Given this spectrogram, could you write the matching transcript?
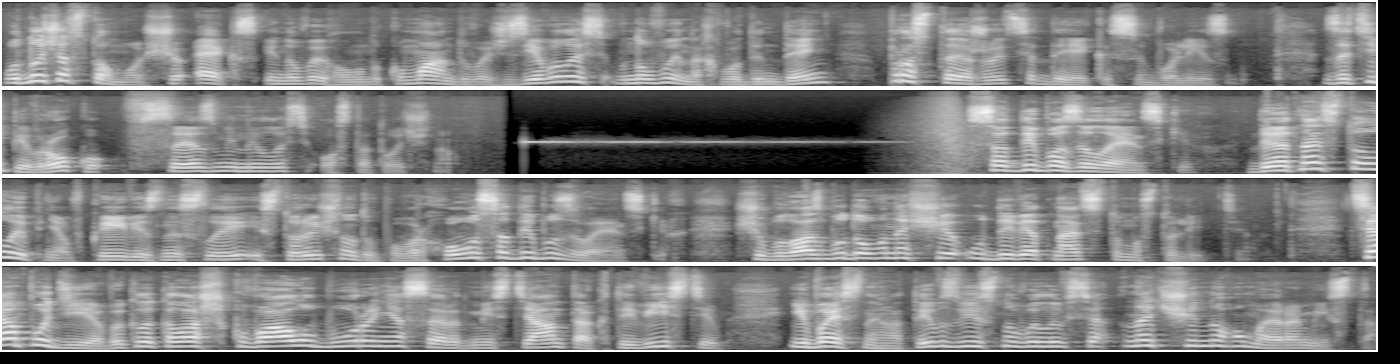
Водночас тому, що екс і новий головнокомандувач з'явились в новинах в один день, простежується деякий символізм. За ці півроку все змінилось остаточно. Садиба Зеленських. 19 липня в Києві знесли історичну двоповерхову садибу Зеленських, що була збудована ще у 19 столітті. Ця подія викликала шквал обурення серед містян та активістів, і весь негатив, звісно, вилився на чинного мера міста.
